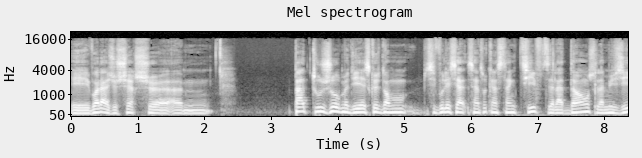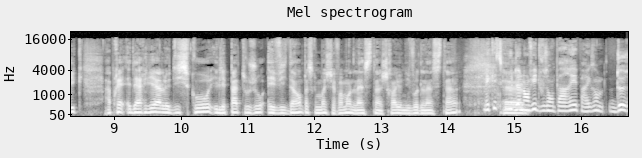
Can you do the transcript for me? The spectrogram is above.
Et voilà, je cherche. euh, euh, pas toujours me dire, est-ce que dans, si vous voulez, c'est un- truc instinctif, c'est la danse, la musique. Après, derrière le discours, il n'est pas toujours évident parce que moi, c'est vraiment de l'instinct. Je travaille au niveau de l'instinct. Mais qu'est-ce qui vous Euh, donne envie de vous emparer, par exemple, de,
